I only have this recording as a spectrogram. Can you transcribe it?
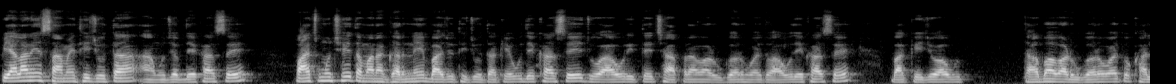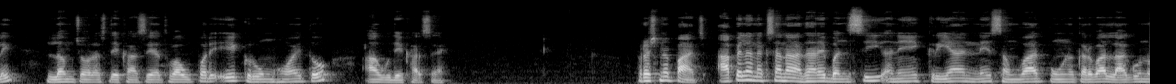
પ્યાલાને સામેથી જોતા આ મુજબ દેખાશે. પાંચમું છે, તમારા ઘરને બાજુથી જોતા કેવું દેખાશે? જો આવું રીતે છાપરાવાળું ઘર હોય તો આવું દેખાશે. બાકી જો આવું ધાબાવાળું ઘર હોય તો ખાલી લંબચોરસ દેખાશે અથવા ઉપર એક રૂમ હોય તો આવું દેખાશે. પ્રશ્ન પાંચ. આપેલા નકશાના આધારે બંસી અને ક્રિયાને સંવાદ પૂર્ણ કરવા લાગુ ન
